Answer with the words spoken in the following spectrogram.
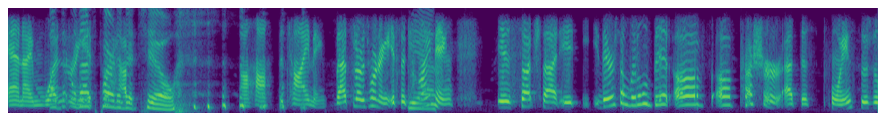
and I'm Oh, wondering well, that's part of it too. uh huh. The timing. That's what I was wondering. If the Yeah. timing is such that it there's a little bit of of pressure at this point. So there's a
